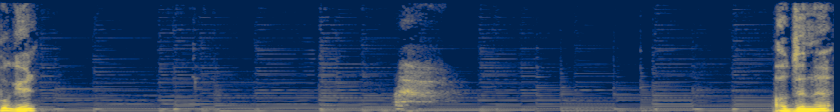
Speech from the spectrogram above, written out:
Bugün adını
